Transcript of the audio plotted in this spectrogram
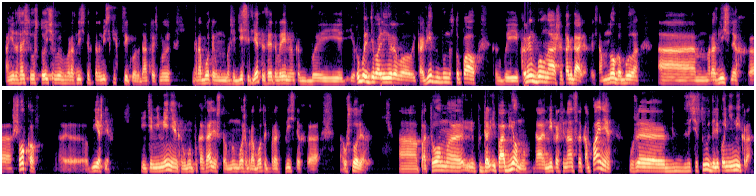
Они достаточно устойчивы в различных экономических циклах, да, то есть мы работаем вообще 10 лет, и за это время как бы и, и рубль девальвировал, и ковид наступал, как бы и Крым был наш и так далее. То есть там много было а, различных а, шоков, Э, внешних. И тем не менее, как бы мы показали, что мы можем работать в различных э, условиях. А потом э, и по объему, да, микрофинансовая компания уже зачастую далеко не микро,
